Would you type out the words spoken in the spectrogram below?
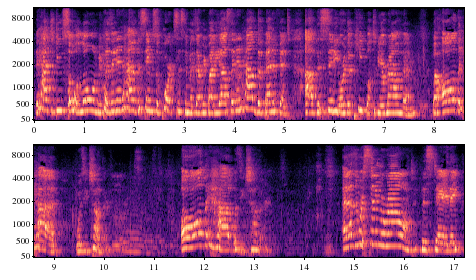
they had to do so alone because they didn't have the same support system as everybody else. They didn't have the benefit of the city or the people to be around them. But all they had was each other. All they had was each other. And as they were sitting around this day, they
